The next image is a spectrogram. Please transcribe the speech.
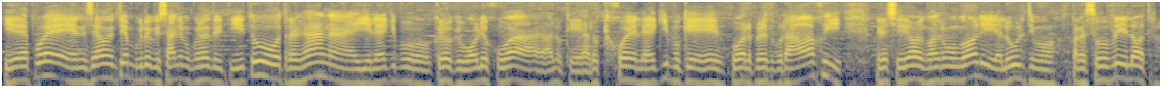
Y después, en el segundo tiempo, creo que salimos con otra actitud, otras ganas, y el equipo creo que volvió a jugar a lo que, a lo que juega el equipo, que es jugar la por abajo, y gracias a encontramos un gol y al último, para sufrir el otro.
